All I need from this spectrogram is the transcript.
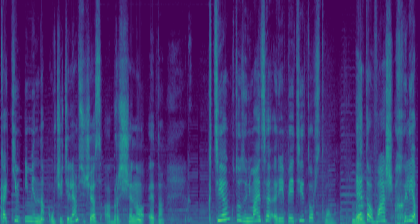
каким именно учителям сейчас обращено это. К тем, кто занимается репетиторством. Да. Это ваш хлеб.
